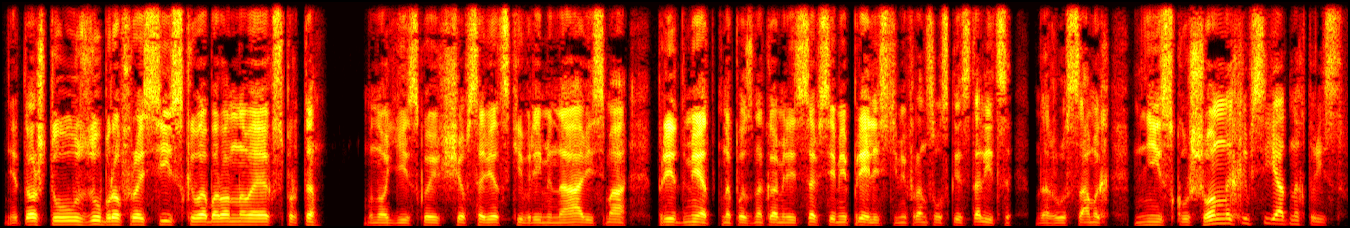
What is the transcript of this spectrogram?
Не то что у зубров российского оборонного экспорта, многие из коих еще в советские времена весьма предметно познакомились со всеми прелестями французской столицы, даже у самых неискушенных и всеядных туристов.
